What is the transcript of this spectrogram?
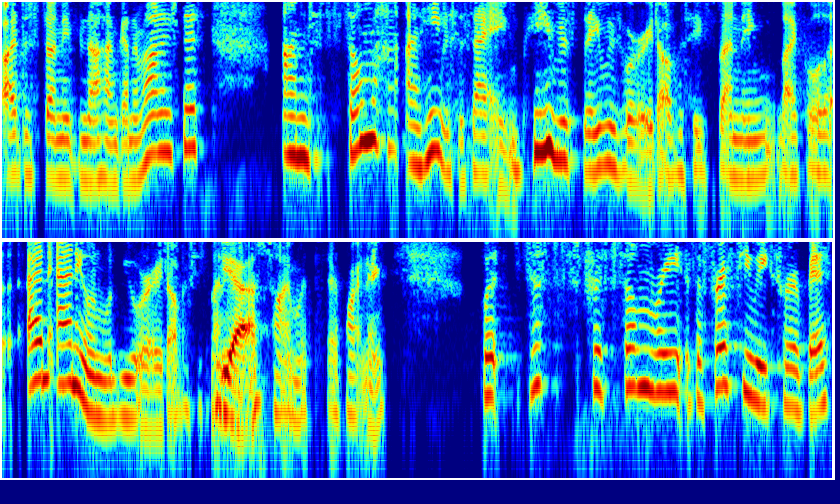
I just don't even know how I'm going to manage this. And somehow, and he was the same. He was, he was worried, obviously spending like all the, and anyone would be worried, obviously spending Yeah. time with their partner. But just for some reason, the first few weeks were a bit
